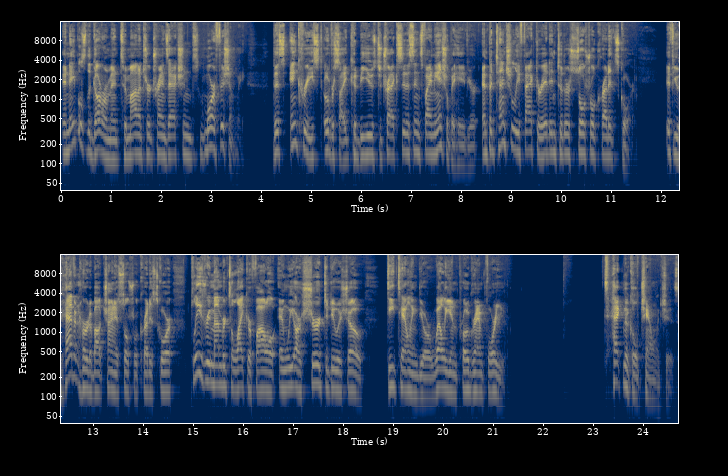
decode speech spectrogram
enables the government to monitor transactions more efficiently. This increased oversight could be used to track citizens' financial behavior and potentially factor it into their social credit score. If you haven't heard about China's social credit score, please remember to like or follow, and we are sure to do a show detailing the Orwellian program for you. Technical challenges.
